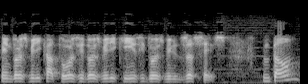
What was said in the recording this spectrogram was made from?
em 2014, 2015 e 2016. Então,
